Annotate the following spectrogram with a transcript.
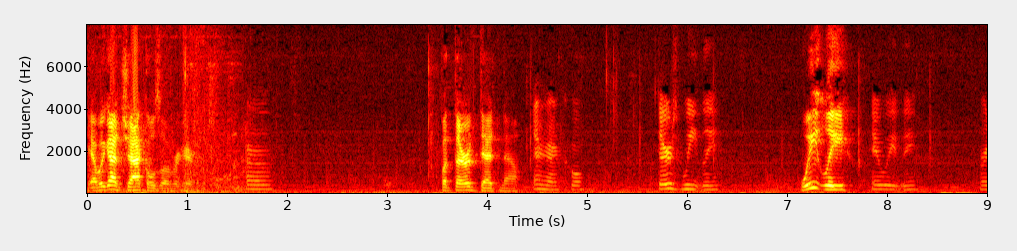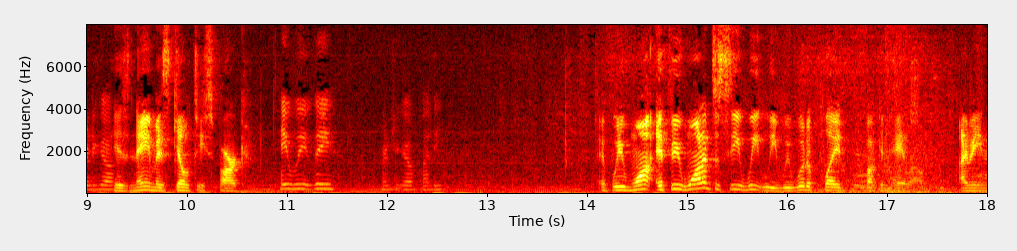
Yeah, we got jackals over here. Oh, But they're dead now. okay, cool. There's Wheatley. Wheatley, Hey, Wheatley. Where'd you go? his name is Guilty Spark. Hey, Wheatley. Where'd you go, buddy? If we want, if we wanted to see Wheatley, we would have played fucking Halo. I mean,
